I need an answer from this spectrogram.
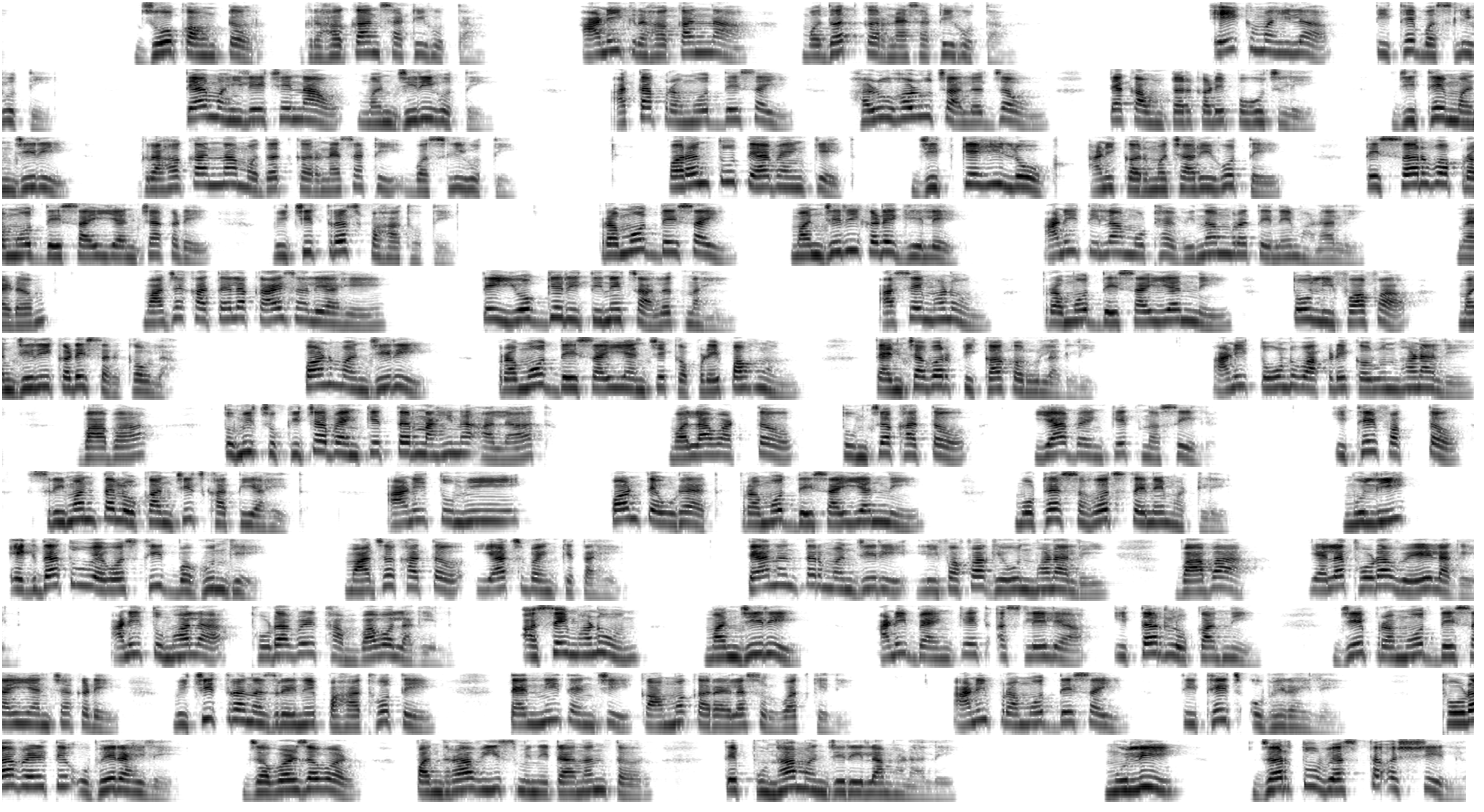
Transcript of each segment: जो काउंटर ग्राहकांसाठी होता आणि ग्राहकांना मदत करण्यासाठी होता. एक महिला तिथे बसली होती. त्या महिलेचे नाव मंजिरी होते. आता प्रमोद देसाई हळूहळू चालत जाऊन त्या काउंटरकडे पोहोचले जिथे मंजिरी ग्राहकांना मदत करण्यासाठी बसली होती. परंतु त्या बँकेत जितकेही लोक आणि कर्मचारी होते. ते सर्व प्रमोद देसाई यांच्याकडे विचित्रच पाहत होते. प्रमोद देसाई मंजिरीकडे गेले आणि तिला मोठ्या विनम्रतेने म्हणाले मॅडम माझ्या खात्याला काय झाले आहे? ते योग्य रीतीने चालत नाही. असे म्हणून प्रमोद देसाई यांनी तो लिफाफा मंजिरीकडे सरकवला. पण मंजिरी प्रमोद देसाई यांचे कपडे पाहून त्यांच्यावर टीका करू लागली. आणि तोंड वाकडे करून म्हणाली बाबा तुम्ही चुकीच्या बँकेत तर नाही ना आलात? मला वाटतं तुमचं खातं या बँकेत नसेल. इथे फक्त श्रीमंत लोकांचीच खाती आहेत. आणि तुम्ही पण तेवढ्यात प्रमोद देसाई यांनी मोठ्या सहजतेने म्हटले मुली एकदा तू व्यवस्थित बघून घे. माझं खातं याच बँकेत आहे. त्यानंतर मंजिरी लिफाफा घेऊन म्हणाली बाबा याला थोडा वेळ लागेल आणि तुम्हाला थोडा वेळ थांबावं लागेल. असे म्हणून मंजिरी आणि बँकेत असलेल्या इतर लोकांनी जे प्रमोद देसाई यांच्याकडे विचित्र नजरेने पाहत होते त्यांनी त्यांची कामं करायला सुरुवात केली आणि प्रमोद देसाई तिथेच उभे राहिले. थोडा वेळ ते उभे राहिले. जवळजवळ पंधरा वीस मिनिटानंतर ते पुन्हा मंजिरीला म्हणाले मुली जर तू व्यस्त असशील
